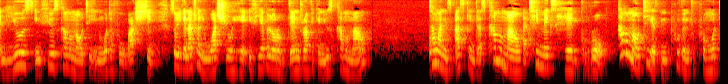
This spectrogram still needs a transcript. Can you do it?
and use infused chamomile tea in water for washing. So you can actually wash your hair. If you have a lot of dandruff you can use chamomile someone is asking does chamomile tea makes hair grow chamomile tea has been proven to promote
